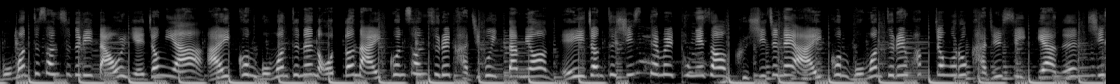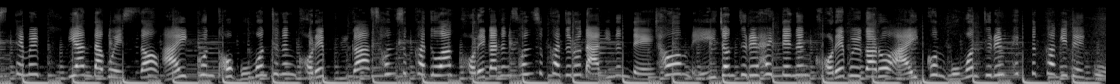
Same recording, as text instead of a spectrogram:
모먼트 선수들이 나올 예정이야. 아이콘 모먼트는 어떤 아이콘 선수를 가지고 있다면 에이전트 시스템을 통해서 그 시즌의 아이콘 모먼트를 확정으로 가질 수 있게 하는 시스템을 구비한다고 했어. 아이콘 더 모먼트는 거래 불가 선수 카드와 거래 가능 선 거래 불가로 아이콘 모먼트를 획득하게 되고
